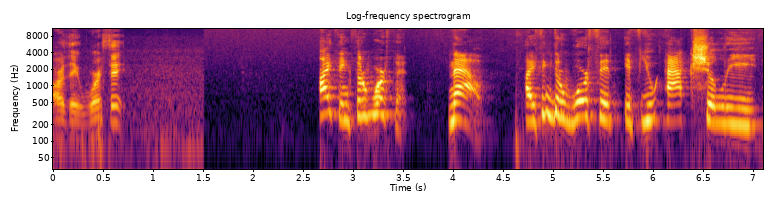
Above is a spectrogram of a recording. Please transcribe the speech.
Are they worth it? I think they're worth it. Now, I think they're worth it if you actually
